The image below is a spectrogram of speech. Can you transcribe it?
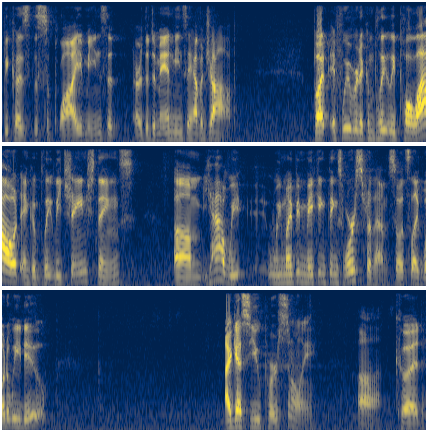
because the supply means that, or the demand means they have a job. But if we were to completely pull out and completely change things, um, yeah, we we might be making things worse for them. So it's like, what do we do? I guess you personally uh, could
